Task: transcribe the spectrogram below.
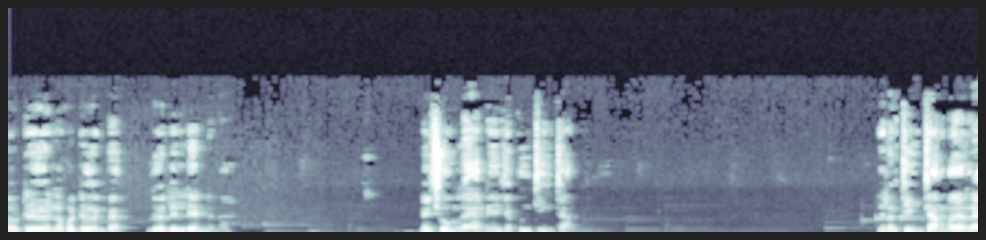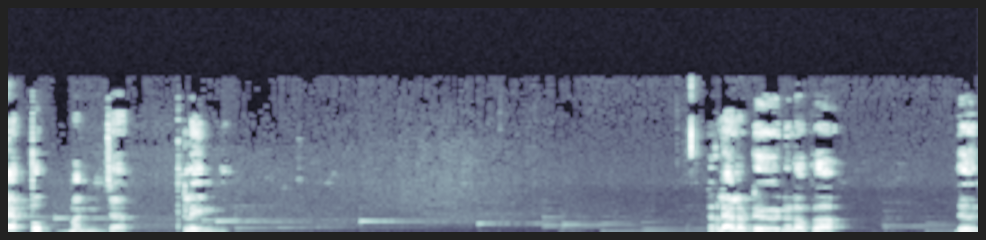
เราเดินเราก็เดินแบบเดินเล่นๆนะนะ ในช่วงแรกเนี่ยอย่าเพิ่งจริงจัง เดี๋ยวเราจริงจังตั้งแต่แรกปุ๊บมันจะเกรงแรกๆเราเดินแล้วเราก็เดิน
